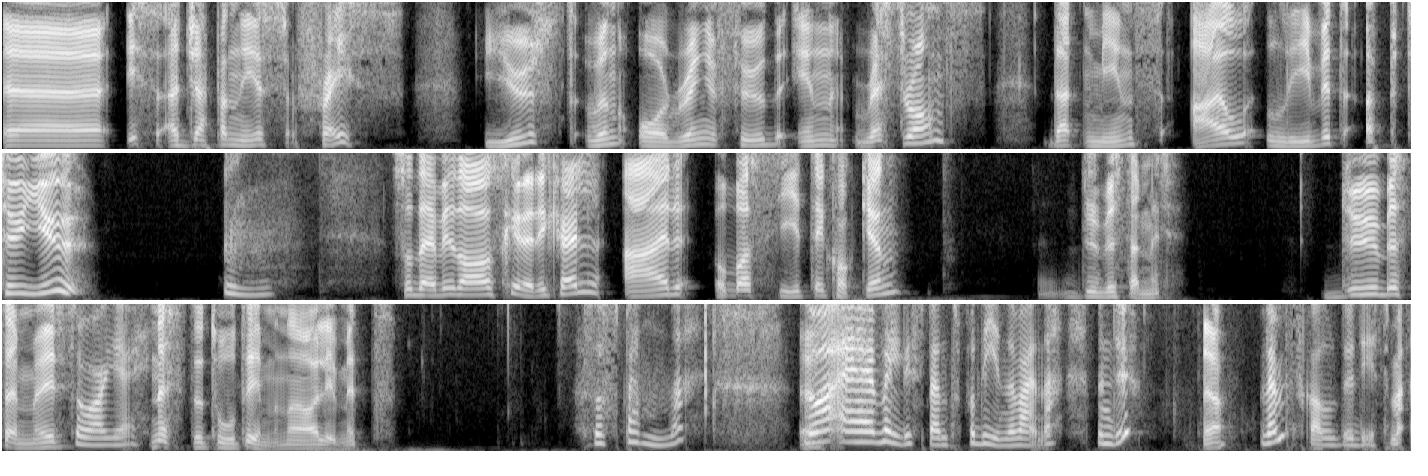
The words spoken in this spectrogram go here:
eh, is a Japanese phrase used when ordering food in restaurants. That means I'll leave it up to you. Mm. Så det vi da skal gjøre i kveld, er å bare si til kokken Du bestemmer. Du bestemmer Så gøy. neste to timene av livet mitt. Så spennende. Nå er jeg veldig spent på dine vegne. Men du, Ja. hvem skal du dit med?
